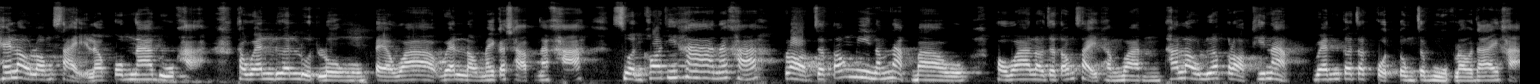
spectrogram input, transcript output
ให้เราลองใส่แล้วก้มหน้าดูค่ะ ถ้าแว่นเลื่อนหลุดลง แปลว่าแว่นเราไม่กระชับนะคะ ส่วนข้อที่ 5 นะคะ กรอบจะต้องมีน้ำหนักเบา เพราะว่าเราจะต้องใส่ทั้งวัน ถ้าเราเลือกกรอบที่หนัก แว่นก็จะกดตรงจมูกเราได้ค่ะ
